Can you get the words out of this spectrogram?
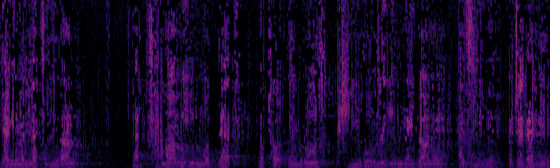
یعنی ملت ایران در تمام این مدت و تا امروز پیروز این میدان عظیمه. به چه دلیل؟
